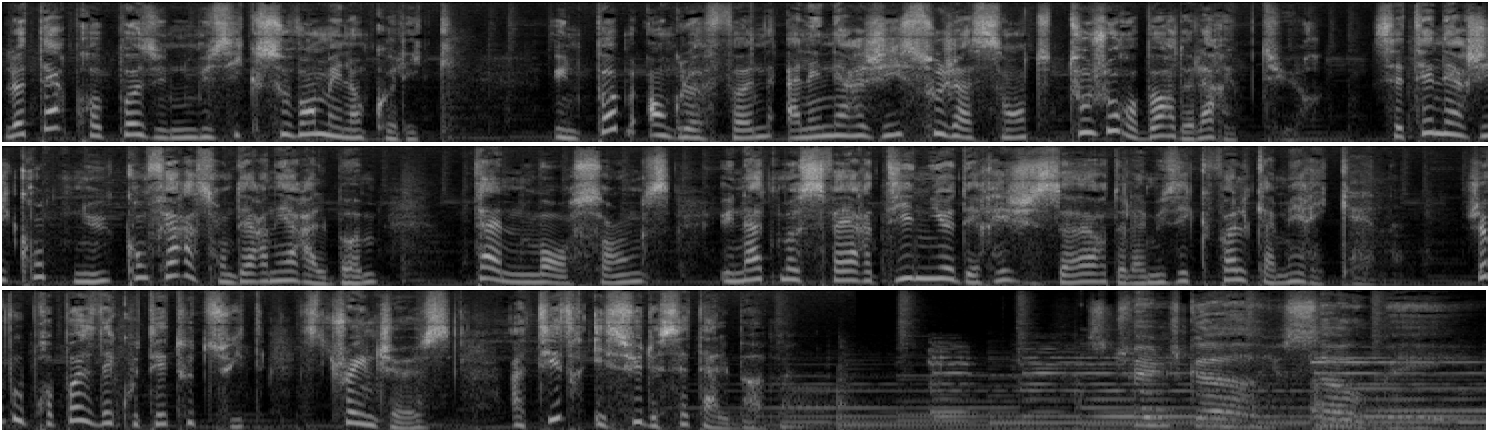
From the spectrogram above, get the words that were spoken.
l'auteur propose une musique souvent mélancolique, une pop anglophone à l'énergie sous-jacente toujours au bord de la rupture. Cette énergie contenue confère à son dernier album, Ten More Songs, une atmosphère digne des régisseurs de la musique folk américaine. Je vous propose d'écouter tout de suite Strangers, un titre issu de cet album. Strange girl, you're so mean.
